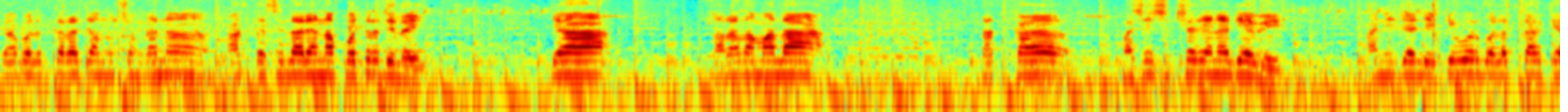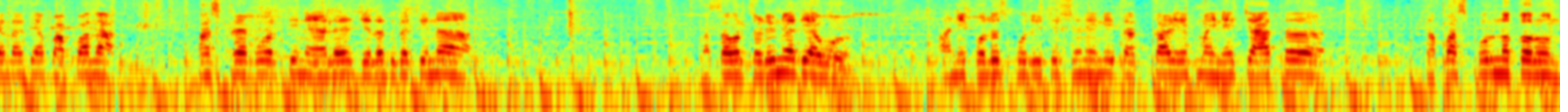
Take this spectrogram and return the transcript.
त्या बलात्काराच्या अनुषंगानं आज तहसीलदार यांना पत्र दिलं आहे त्या नराधामाला तात्काळ भाषा शिक्षा देण्यात यावी आणि ज्या लेकीवर बलात्कार केला त्या बापाला फास्ट ट्रॅकवरती न्यायालय जलद गतीनं फासावर चढवण्यात यावं आणि पलूस पोलीस स्टेशन यांनी तात्काळ एक महिन्याच्या आत तपास पूर्ण करून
